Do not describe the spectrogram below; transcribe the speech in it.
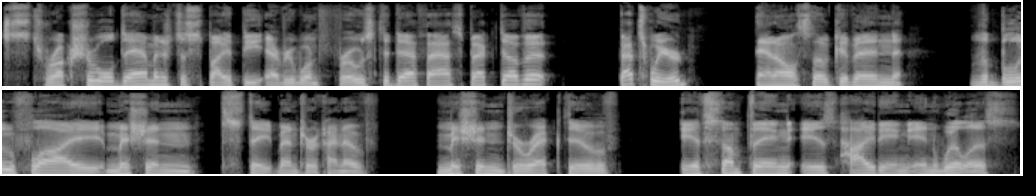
structural damage despite the everyone froze to death aspect of it. That's weird and also given the Blue Fly mission statement or kind of mission directive, if something is hiding in Willis,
